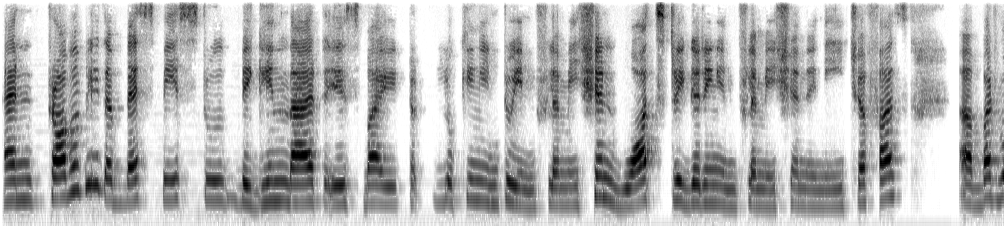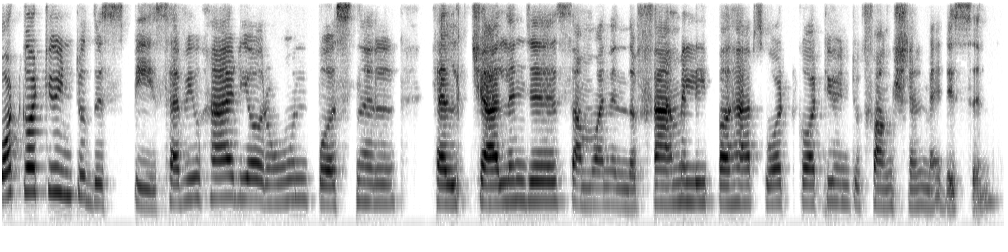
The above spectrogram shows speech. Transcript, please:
And probably the best place to begin that is by t- looking into inflammation. What's triggering inflammation in each of us? Uh, but what got you into this space? Have you had your own personal health challenges, someone in the family perhaps? What got you into functional medicine?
